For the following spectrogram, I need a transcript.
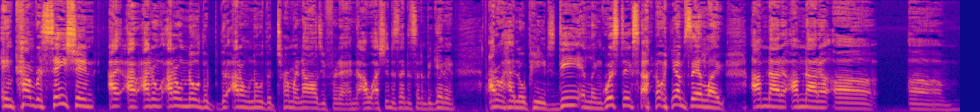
In conversation, I, I, I don't I don't know the, the, I don't know the terminology for that, and I, I should have said this in the beginning. I don't have no PhD in linguistics. I don't you know what I'm saying. Like I'm not a, I'm not a uh, um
